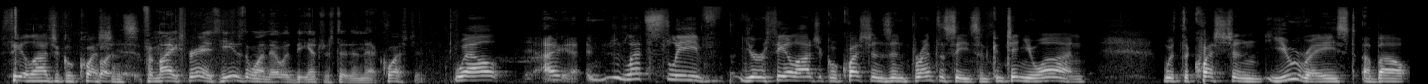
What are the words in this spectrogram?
theological But questions. from my experience, he's the one that would be interested in that question. Well, I, let's leave your theological questions in parentheses and continue on with the question you raised about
